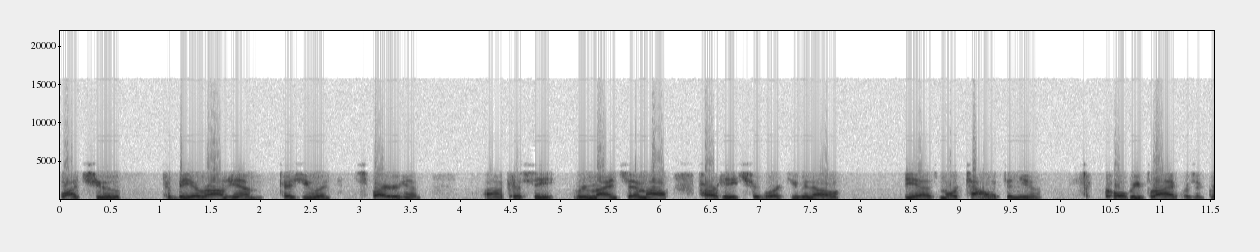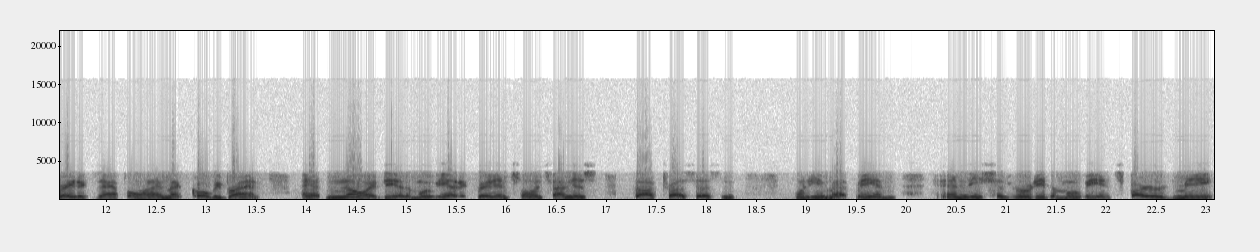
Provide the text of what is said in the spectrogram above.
wants you to be around him because you inspire him. Because uh, he reminds him how hard he should work, even though he has more talent than you. Kobe Bryant was a great example. When I met Kobe Bryant, I had no idea the movie had a great influence on his thought process. And when he met me and and he said, Rudy, the movie inspired me,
